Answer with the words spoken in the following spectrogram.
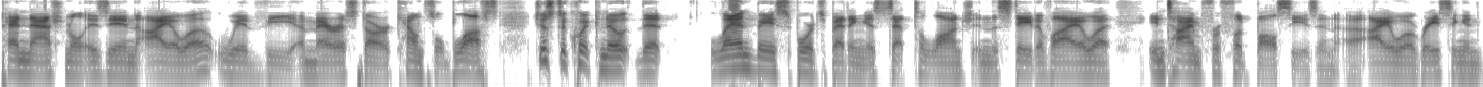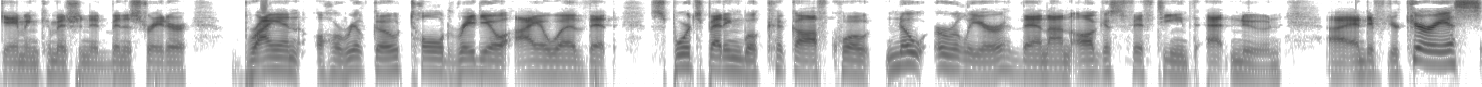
Penn National is in Iowa with the Ameristar Council Bluffs. Just a quick note that land based sports betting is set to launch in the state of Iowa in time for football season. Uh, Iowa Racing and Gaming Commission Administrator Brian Ohorilko told Radio Iowa that sports betting will kick off, quote, no earlier than on August 15th at noon. Uh, and if you're curious,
